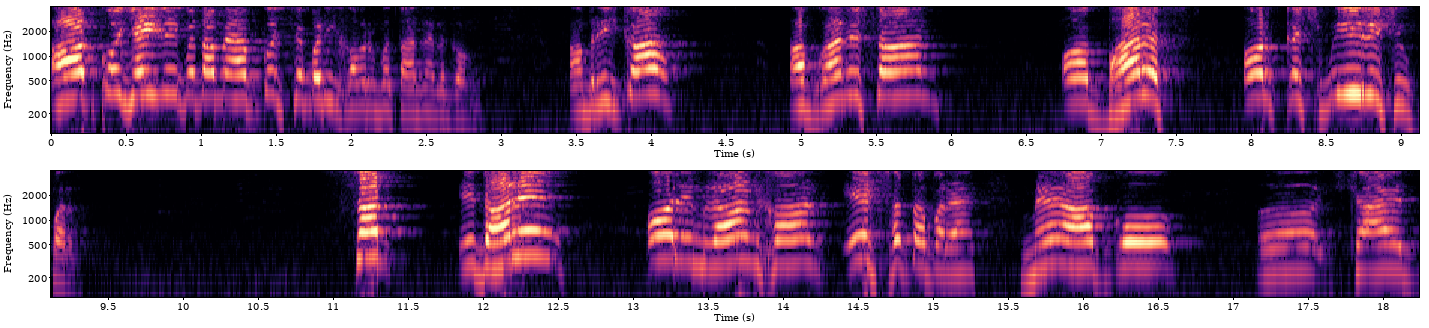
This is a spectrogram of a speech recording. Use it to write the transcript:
आपको यही नहीं पता मैं आपको इससे बड़ी खबर बताने लगा हूँ। अमेरिका अफ़गानिस्तान और भारत और कश्मीर इशू पर सब इदारे और इमरान खान एक सतह पर हैं। मैं आपको आ, शायद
